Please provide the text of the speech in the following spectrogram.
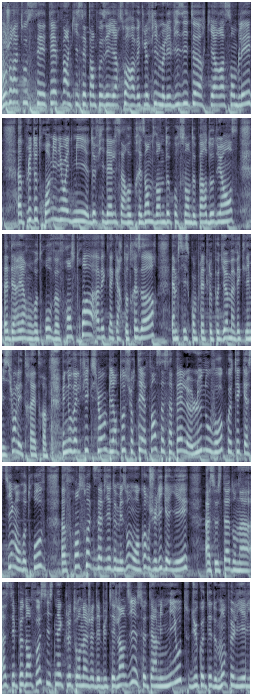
Bonjour à tous, c'est TF1 qui s'est imposé hier soir avec le film Les Visiteurs qui a rassemblé euh, plus de 3 millions et demi de fidèles. Ça représente 22% de part d'audience. Euh, Derrière, on retrouve France 3 avec la carte au trésor. M6 complète le podium avec l'émission Les Traîtres. Une nouvelle fiction bientôt sur TF1, ça s'appelle Le Nouveau. Côté casting, on retrouve euh, François-Xavier de Maison ou encore Julie Gaillet. À ce stade, on a assez peu d'infos, si ce n'est que le tournage a débuté lundi et se termine mi-août du côté de Montpellier.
